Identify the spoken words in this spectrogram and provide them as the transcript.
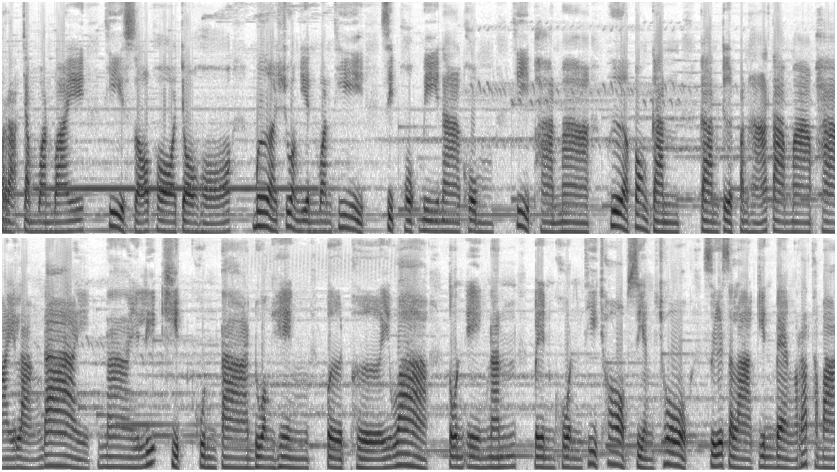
ประจำวันไว้ ที่สพจอหอ เมื่อช่วงเย็นวันที่ 16 มีนาคมที่ผ่านมาเพื่อป้องกันการเกิดปัญหาตามมาภายหลังได้ นายลิขิตคุณตาดวงเฮงเปิดเผยว่า ตนเองนั้นเป็นคนที่ชอบเสี่ยงโชค ซื้อสลากินแบ่งรัฐบาล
